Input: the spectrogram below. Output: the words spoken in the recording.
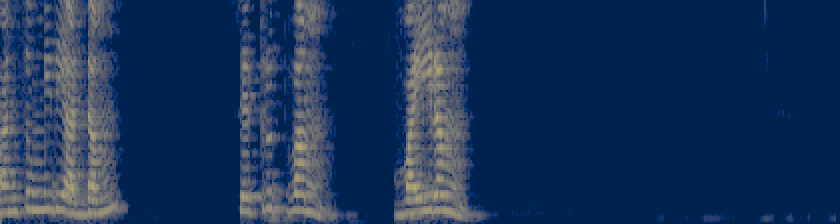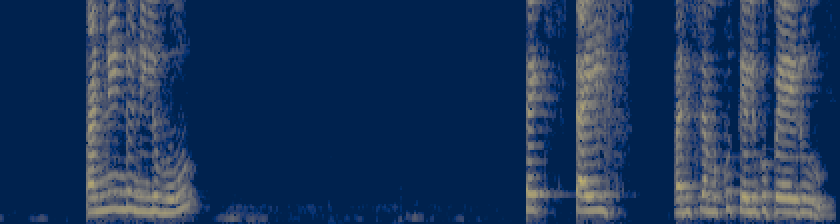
పంతొమ్మిది అడ్డం శత్రుత్వం వైరం. పన్నెండు నిలువు టెక్స్టైల్స్ పరిశ్రమకు తెలుగు పేరు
